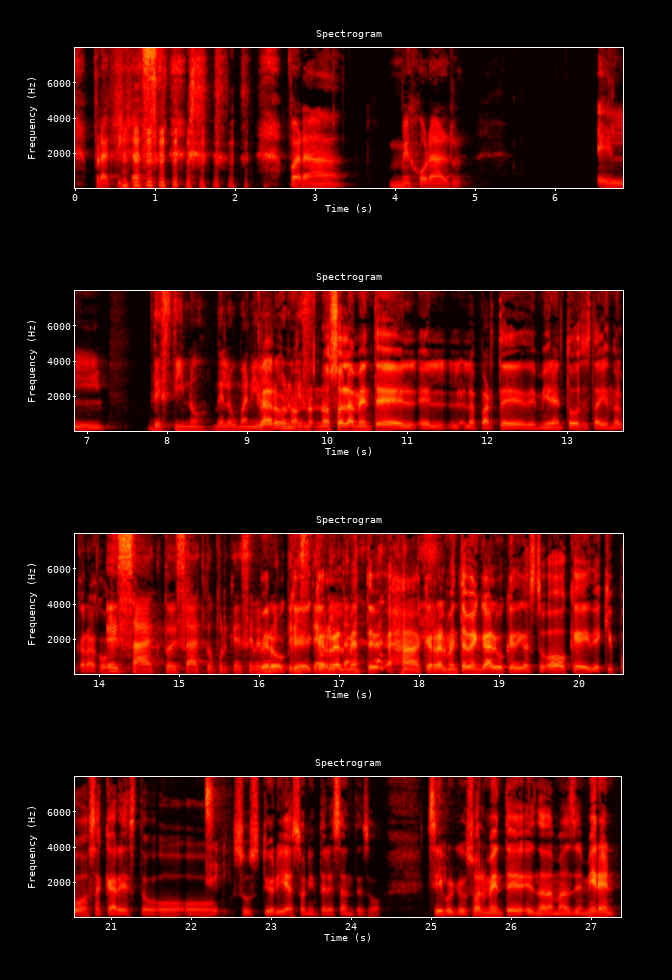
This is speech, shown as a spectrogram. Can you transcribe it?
prácticas para mejorar el destino de la humanidad. Claro, no, solamente la parte de miren, todo se está yendo al carajo. Exacto, exacto, porque se ve muy triste que, que realmente, que realmente venga algo que digas tú, oh, ok, de aquí puedo sacar esto, o, sus teorías son interesantes, o Sí, porque usualmente es nada más de, miren,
